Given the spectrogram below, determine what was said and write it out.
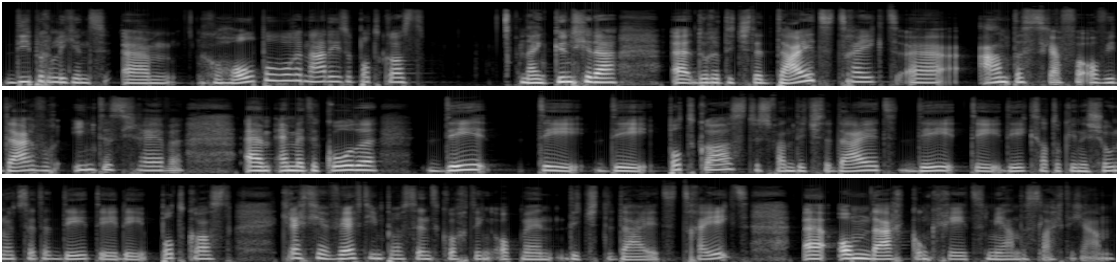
dieperliggend um, geholpen worden na deze podcast, dan kun je dat uh, door het Digital Diet traject uh, aan te schaffen of je daarvoor in te schrijven. Um, en met de code D DTD Podcast, dus van Ditch Diet, DTD, ik zal het ook in de show notes zetten, DTD Podcast, krijg je 15% korting op mijn Ditch Diet traject, uh, om daar concreet mee aan de slag te gaan.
